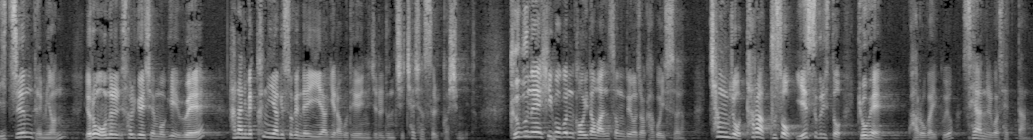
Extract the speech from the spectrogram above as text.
이쯤 되면 여러분 오늘 설교의 제목이 왜 하나님의 큰 이야기 속에 내 이야기라고 되어 있는지를 눈치채셨을 것입니다. 그분의 희곡은 거의 다 완성되어져 가고 있어요. 창조, 타락, 구속, 예수 그리스도, 교회, 과로가 있고요. 새 하늘과 새 땅.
